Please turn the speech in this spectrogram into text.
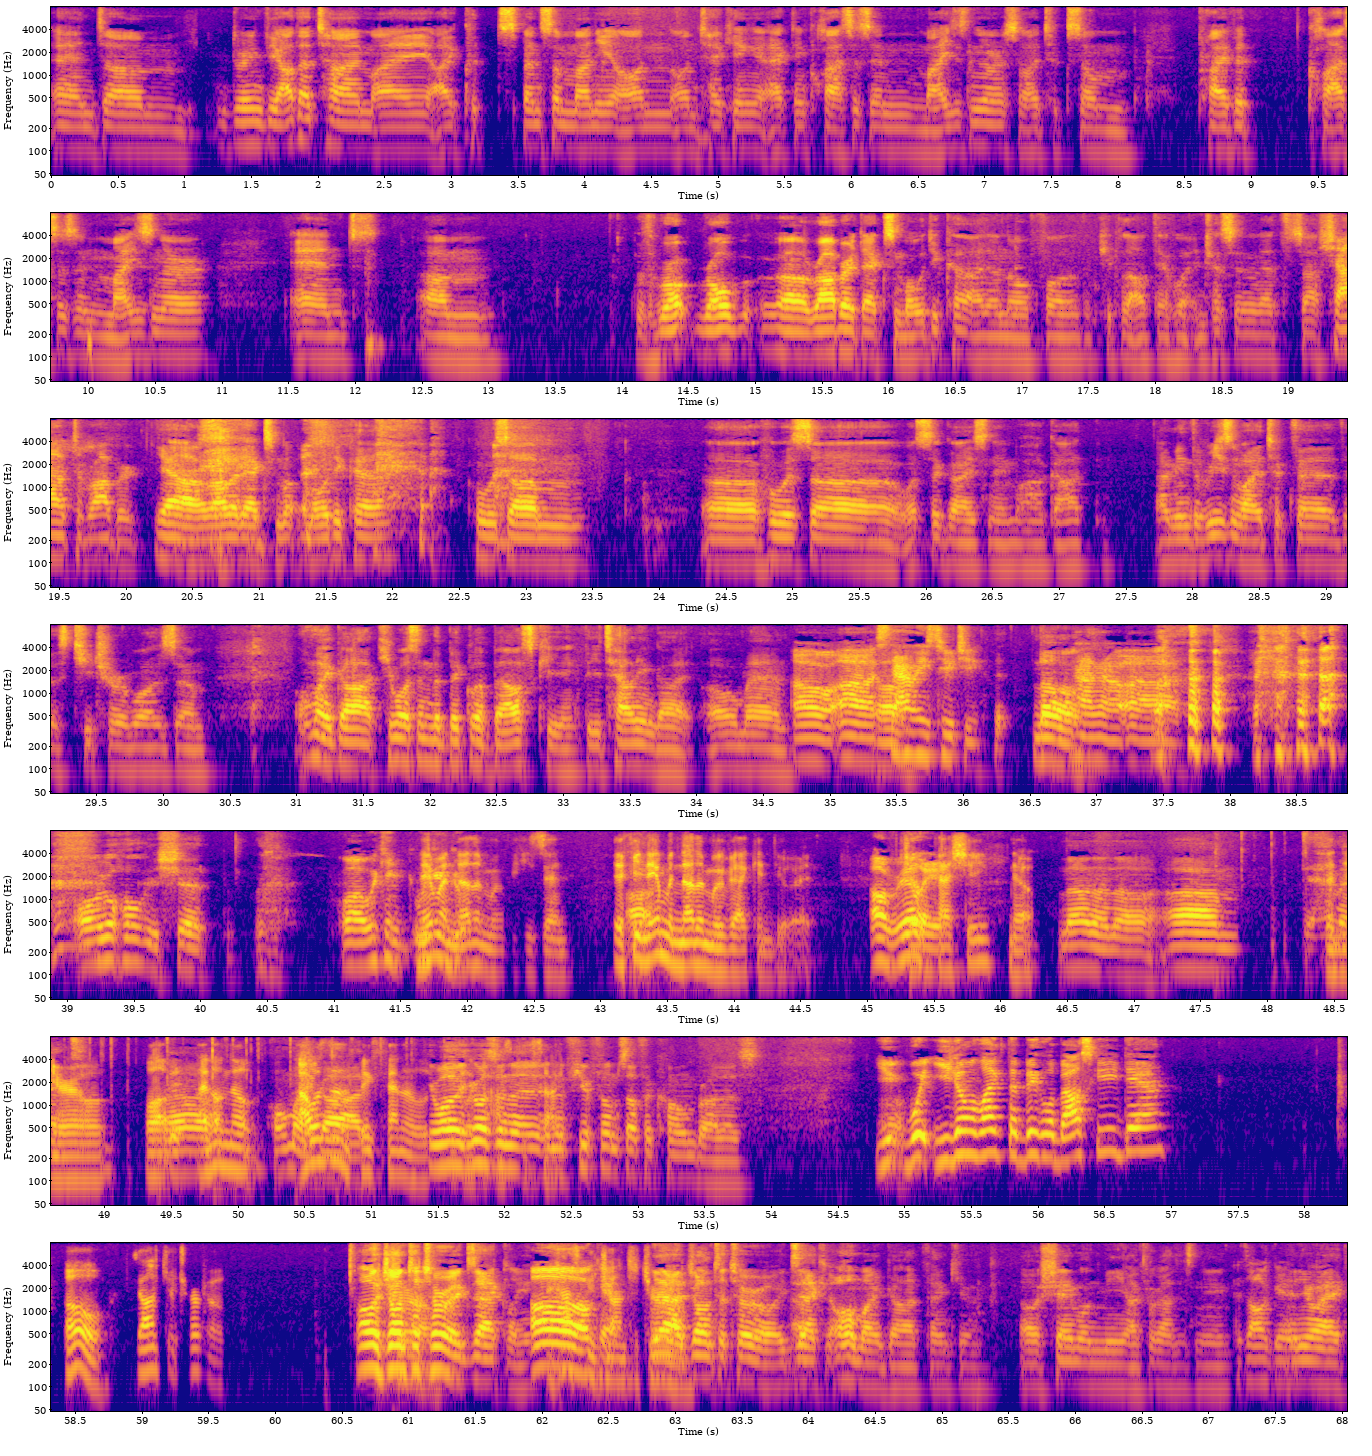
And um, during the other time I, I could spend some money on, on taking acting classes in Meisner. So I took some private classes in Meisner. And um, with Ro- Ro- uh, Robert X. Modica I don't know for the people out there who are interested in that stuff. Shout out to Robert. Yeah, Robert X. Mo- Modica, who's um, uh, who was uh, what's the guy's name? Oh God, I mean the reason why I took the this teacher was um, oh my God, he was in the Big Lebowski, the Italian guy. Oh man, oh uh Stanley Tucci no, no no uh oh holy shit, well we can we name can go- another movie he's in. If you Uh, name another movie, I can do it. oh really Joe Pesci? No. no no no, um, De damn it. Well, Uh, I don't know. oh my I wasn't God. a big fan of. He was he was in a, in a few films of the Coen Brothers. you wait you don't like the Big Lebowski Dan Oh, John Turturro. Oh, John Turturro. Turturro, exactly. It has oh to be okay John Turturro. Yeah, John Turturro, exactly. Oh my God, thank you. Oh, shame on me, I forgot his name. it's all good Anyway,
